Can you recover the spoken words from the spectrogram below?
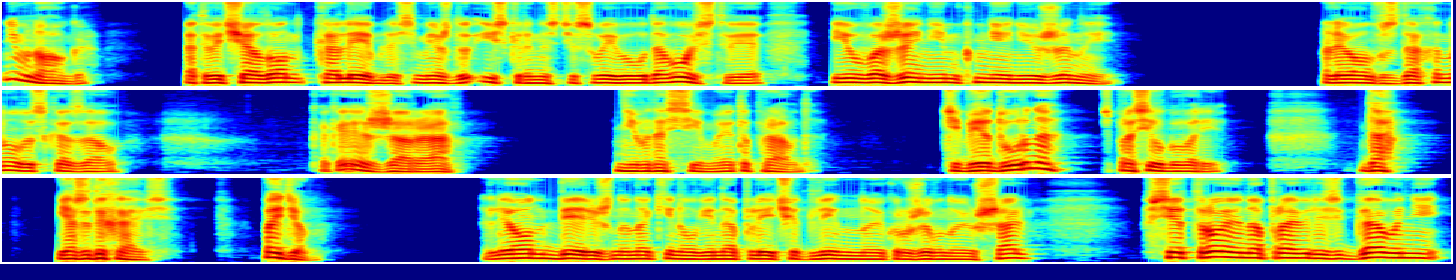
Немного». — отвечал он, колеблясь между искренностью своего удовольствия и уважением к мнению жены. Леон вздохнул и сказал, «Какая жара!» «Невыносимо, это правда». «Тебе дурно?» — спросил Бавари. «Да, я задыхаюсь. Пойдем». Леон бережно накинул ей на плечи длинную кружевную шаль. Все трое направились к гавани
